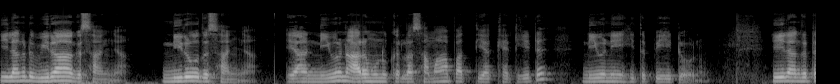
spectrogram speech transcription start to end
ඊළඟට විරාග සංඥා, නිරෝධ සංඥා. එයා නිවන අරමුණු කරලා සමාපත්තියක් හැටියට නිවනේ හිත පිහිටවනවා. ඊළඟට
